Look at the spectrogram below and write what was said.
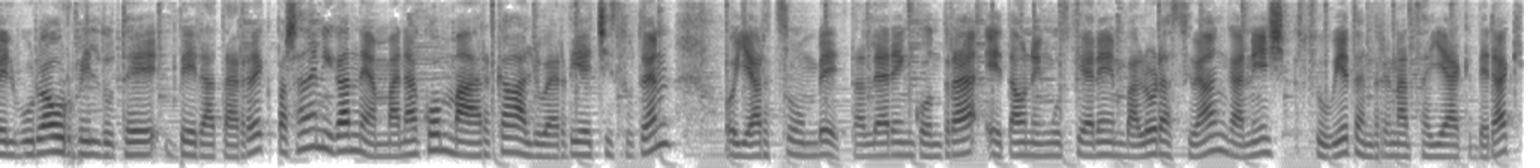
helburua hurbil beratarrek pasaden igandean banako markagailu erdi etzi zuten oi hartzun taldearen kontra eta honen guztiaren balorazioan Ganesh Zubiet entrenatzaileak berak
